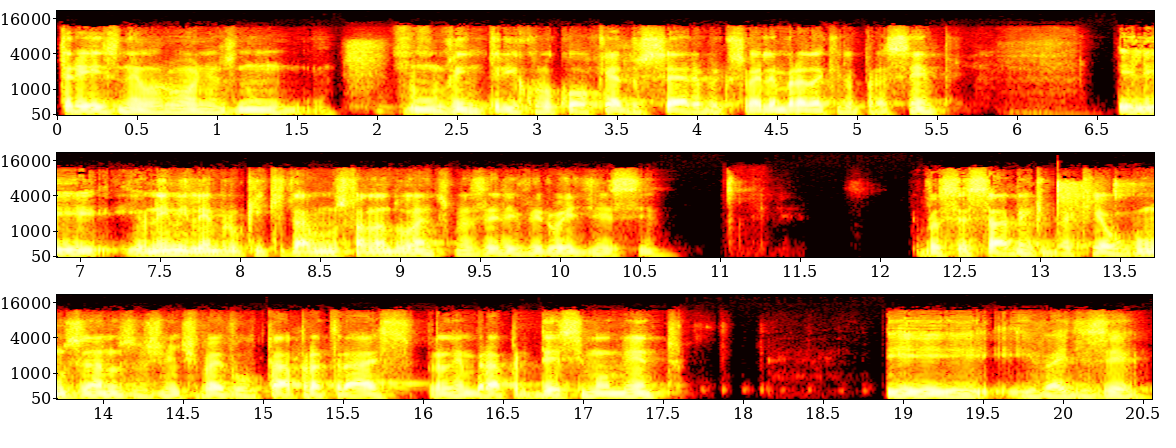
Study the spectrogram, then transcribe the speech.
três neurônios num, num ventrículo qualquer do cérebro, que você vai lembrar daquilo para sempre. Ele, eu nem me lembro o que estávamos falando antes, mas ele virou e disse: Vocês sabem que daqui a alguns anos a gente vai voltar para trás para lembrar desse momento e, e vai dizer:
